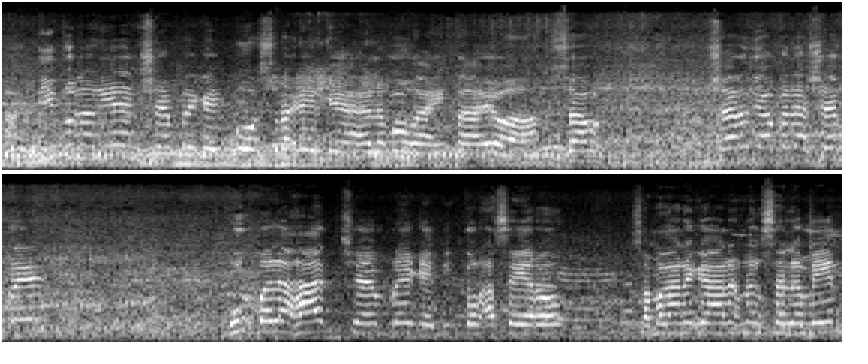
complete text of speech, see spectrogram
Ah, dito lang yan, syempre kay Boss Rael, kaya alam mo, kain tayo ah. Sa, shoutout nga pala, syempre, Hook lahat, syempre kay Victor Acero. Sa mga naghahanap ng salamin,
